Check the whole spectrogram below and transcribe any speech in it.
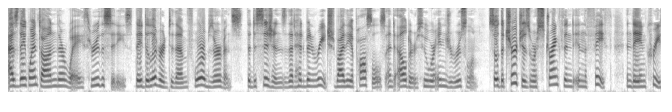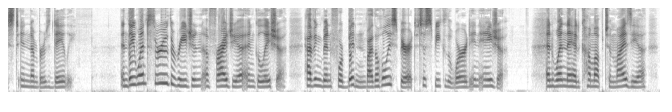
As they went on their way through the cities, they delivered to them for observance the decisions that had been reached by the apostles and elders who were in Jerusalem. So the churches were strengthened in the faith, and they increased in numbers daily. And they went through the region of Phrygia and Galatia, having been forbidden by the Holy Spirit to speak the word in Asia. And when they had come up to Mysia,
